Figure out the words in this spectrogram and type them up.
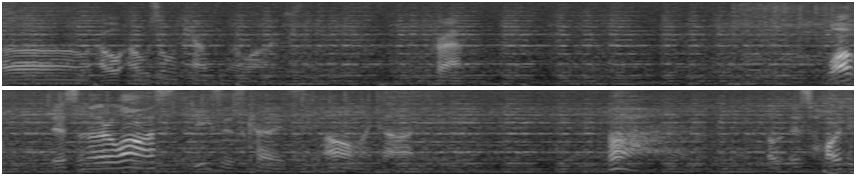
Uh, I, I was only counting my lives. Crap. Well, there's another loss. Jesus Christ. Oh my god. oh, it's hard to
